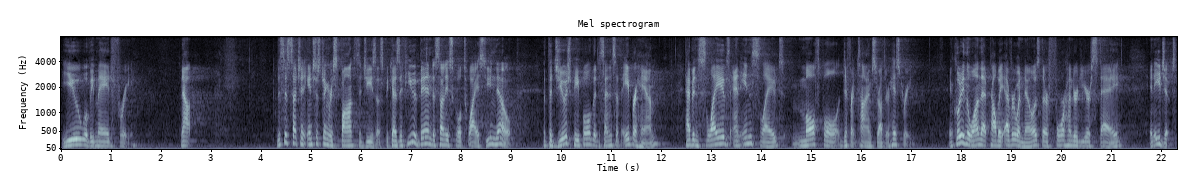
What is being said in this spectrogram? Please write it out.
you will be made free? Now, this is such an interesting response to Jesus because if you have been to Sunday school twice, you know that the Jewish people, the descendants of Abraham, had been slaves and enslaved multiple different times throughout their history including the one that probably everyone knows their 400 year stay in Egypt.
